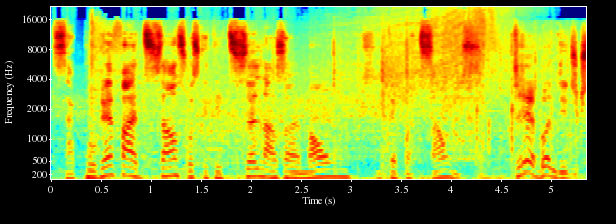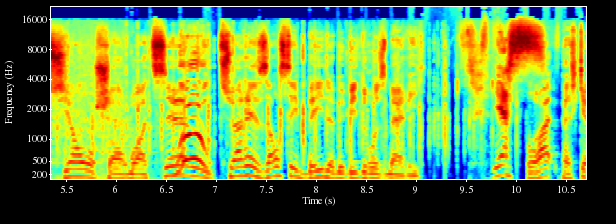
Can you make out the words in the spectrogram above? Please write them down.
ça pourrait faire du sens parce que t'es tout seul dans un monde qui fait pas de sens. Très bonne déduction, cher Watson. Tu as raison, c'est B, le bébé de Rosemary. Yes! Ouais, parce que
